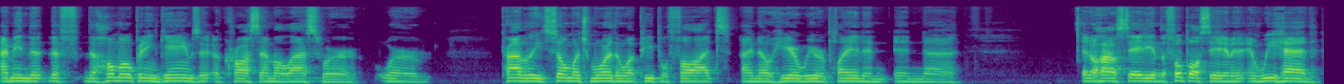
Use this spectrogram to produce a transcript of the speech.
I mean, the, the, the home opening games across MLS were, were probably so much more than what people thought. I know here we were playing in, in, uh, at Ohio Stadium, the football stadium, and we had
